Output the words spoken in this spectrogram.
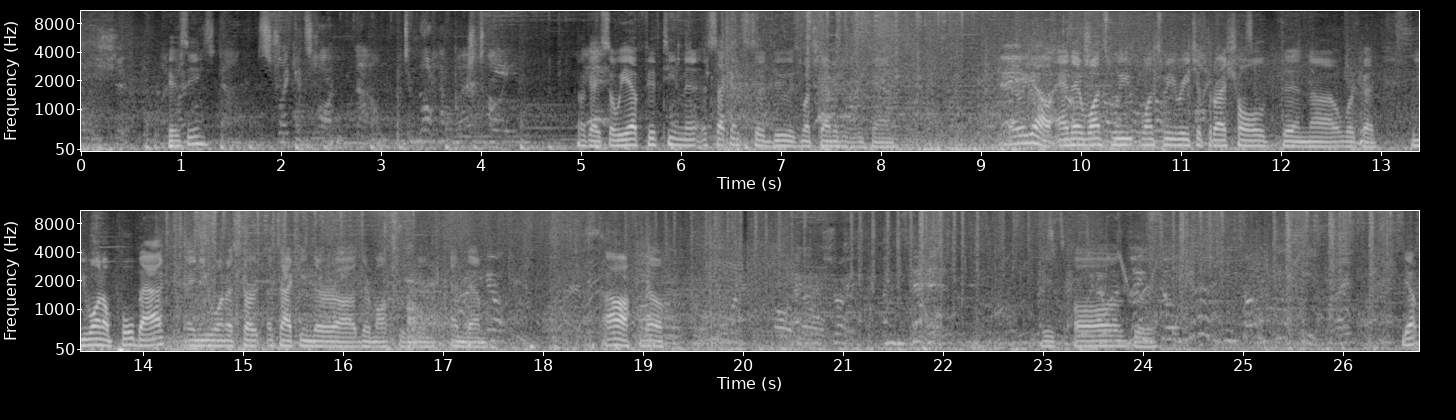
Holy shit. Is he? Okay, so we have 15 minutes seconds to do as much damage as we can. There we go. And then once we once we reach a threshold, then uh, we're good. You want to pull back and you want to start attacking their uh, their monsters again and them. Ah, no. I'm dead. It's all good. Yep.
